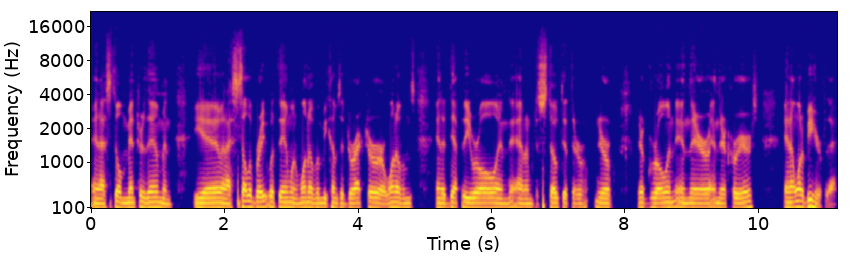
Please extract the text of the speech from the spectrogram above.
and i still mentor them and you know and i celebrate with them when one of them becomes a director or one of them's in a deputy role and and i'm just stoked that they're they're they're growing in their in their careers and i want to be here for that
